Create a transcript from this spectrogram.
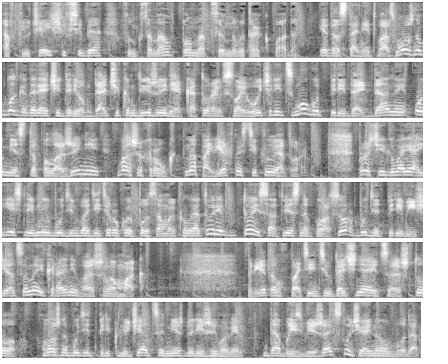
а включающий себя функционал полноценного трекпада. Это станет возможным благодаря четырем датчикам движения, которые в свою очередь смогут передать данные о местоположении ваших рук на поверхности клавиатуры. Проще говоря, если мы будем водить рукой по самой клавиатуре, то и соответственно курсор будет перемещаться на экране вашего Mac. При этом в патенте уточняется, что можно будет переключаться между режимами, дабы избежать случайного ввода.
